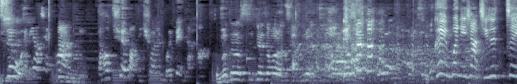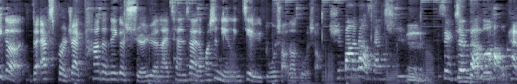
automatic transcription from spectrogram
所以我一定要先骂你，然后确保你去外面不会被人家骂。怎么这个世界这么的残忍？我 我可以问一下，其实这个 The X Project 它的那个学员来参赛的话，是年龄介于多少到多少？十八到三十，嗯，所以真的很好看。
